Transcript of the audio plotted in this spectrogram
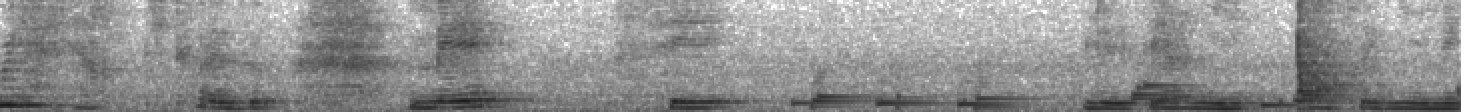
Où il y a un petit oiseau. Mais c'est le dernier entre guillemets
